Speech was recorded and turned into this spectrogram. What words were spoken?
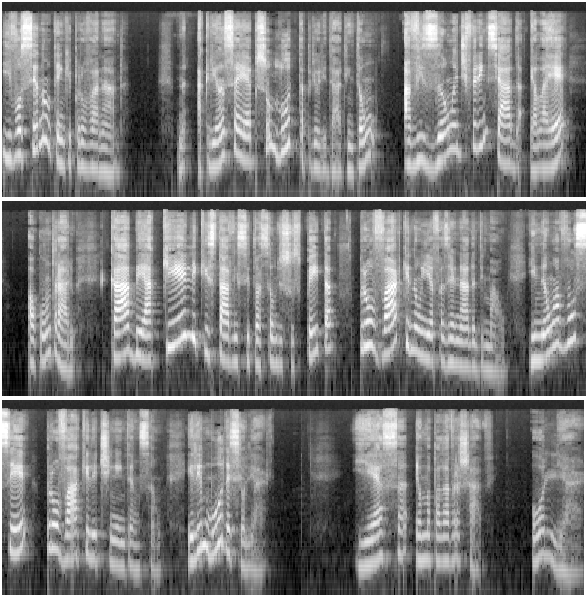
e você não tem que provar nada. A criança é absoluta prioridade, então a visão é diferenciada, ela é Ao contrário, cabe àquele que estava em situação de suspeita provar que não ia fazer nada de mal e não a você provar que ele tinha intenção. Ele muda esse olhar. E essa é uma palavra-chave: olhar.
